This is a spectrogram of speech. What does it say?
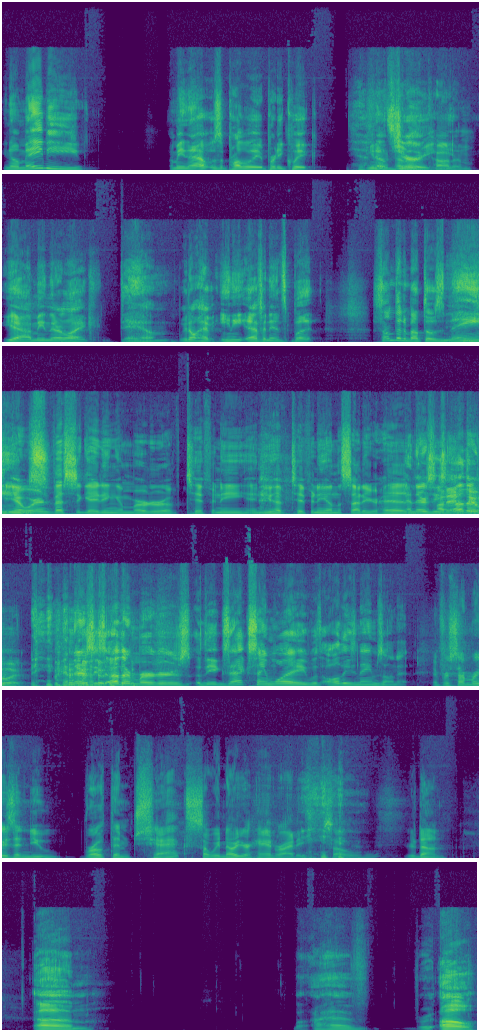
you know, maybe, I mean, that was a, probably a pretty quick, Yeah, you know, that's how they jury. caught him. Yeah, I mean, they're like, damn, we don't have any evidence, but something about those names. Yeah, we're investigating a murder of Tiffany, and you have Tiffany on the side of your head. and there's I these didn't other do it. and there's these other murders the exact same way with all these names on it. And for some reason, you wrote them checks, so we know your handwriting. So you're done. Um, well, I have. Oh,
